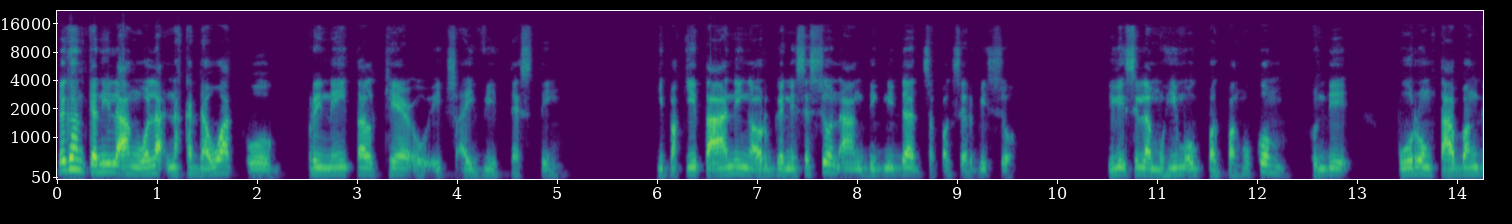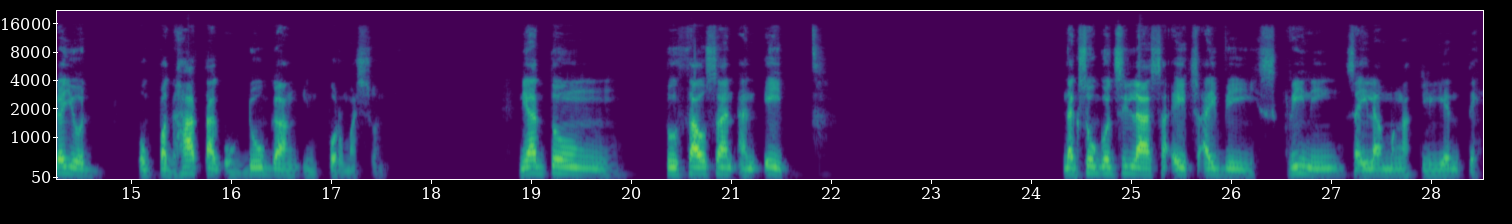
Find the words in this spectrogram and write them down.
daghan kanila ang wala nakadawat og prenatal care o HIV testing. Ipakita ani nga organisasyon ang dignidad sa pagserbisyo. Dili sila muhimo og pagpanghukom, kundi purong tabang gayod og paghatag og dugang impormasyon. Niadtong 2008 nagsugod sila sa HIV screening sa ilang mga kliyente.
